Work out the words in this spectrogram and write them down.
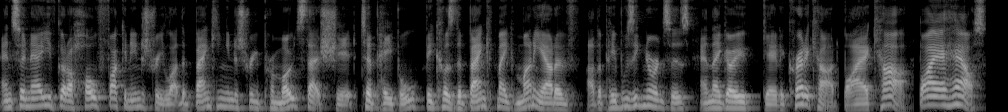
And so now you've got a whole fucking industry, like the banking industry promotes that shit to people because the bank make money out of other people's ignorances and they go get a credit card, buy a car, buy a house,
